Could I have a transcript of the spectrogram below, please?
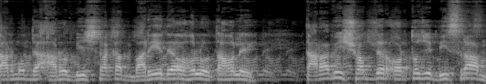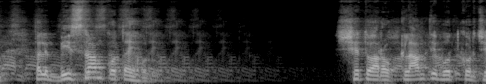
তার মধ্যে আরও বিশ রাকাত বাড়িয়ে দেওয়া হলো, তাহলে তারাবি শব্দের অর্থ যে বিশ্রাম, তাহলে বিশ্রাম কোথায় হলো? সে তো আরও ক্লান্তি বোধ করছে,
